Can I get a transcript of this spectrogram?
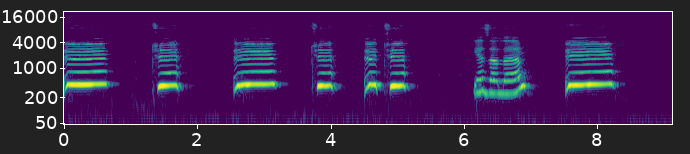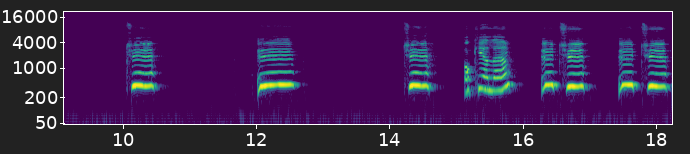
ü. Tü. Ü. Tü. Ütü. Yazalım. Ü. Tü. Ü. Tü. Okuyalım. Ütü. Ütü.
